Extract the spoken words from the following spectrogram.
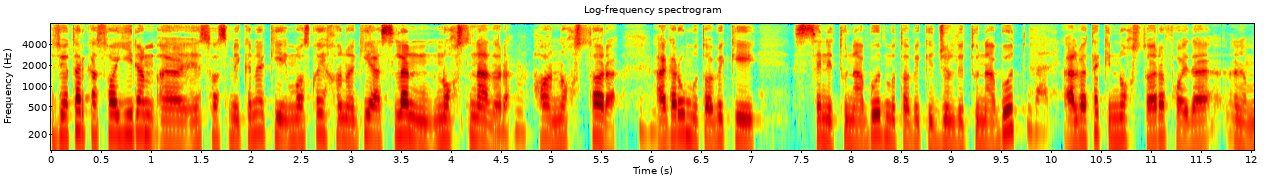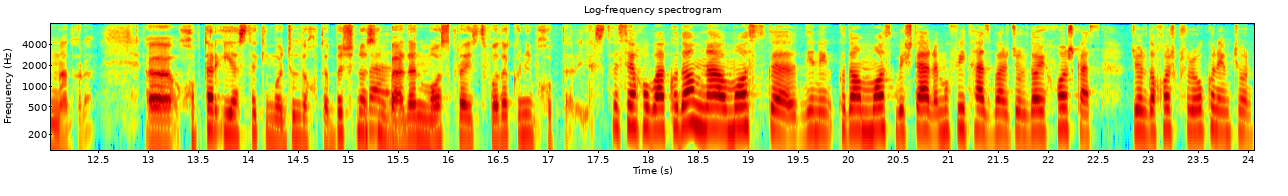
زیادتر کسایی هم احساس می‌کنه که ماسک های خانگی اصلا نقص نداره. ها نقص داره. اگر اون مطابق سن تو نبود مطابق جلد تو نبود. بله. البته که نقص داره فایده نداره. خوبتر ای است که ما جلد خود بشناسیم بله. بعدا ماسک را استفاده کنیم خوبتر ای است. بسیار خوب. کدام نه ماسک یعنی کدام ماسک بیشتر مفید هست بر جلدای خشک؟ است جلد خشک شروع کنیم چون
